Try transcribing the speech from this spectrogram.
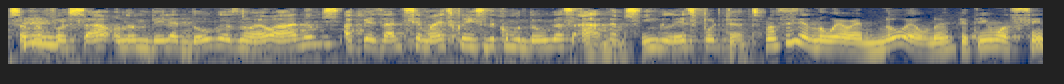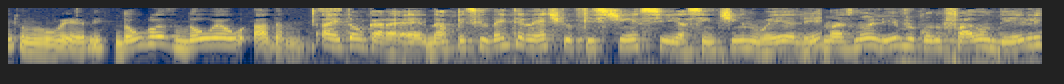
só pra forçar, o nome dele é Douglas Noel Adams, apesar de ser mais conhecido como Douglas Adams. Em inglês, portanto. Não sei se é Noel, é Noel, né? Porque tem um acento no E ali. Douglas Noel Adams. Ah, então, cara, é, na pesquisa da internet que eu fiz tinha esse acentinho no E ali, mas no livro, quando falam dele,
